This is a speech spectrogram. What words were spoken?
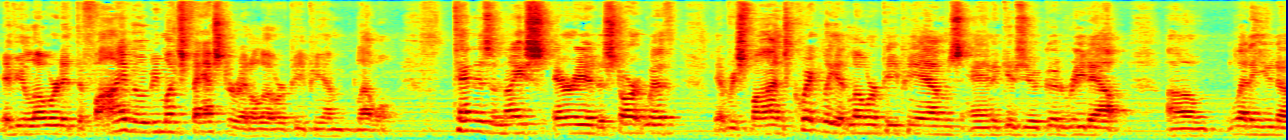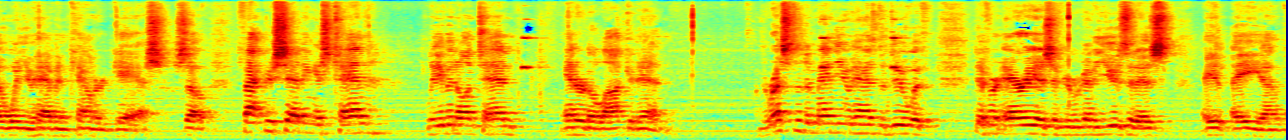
If you lowered it to 5, it would be much faster at a lower ppm level. 10 is a nice area to start with. It responds quickly at lower ppms and it gives you a good readout um, letting you know when you have encountered gas. So factory setting is 10, leave it on 10, enter to lock it in. The rest of the menu has to do with different areas if you were going to use it as a, a uh,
